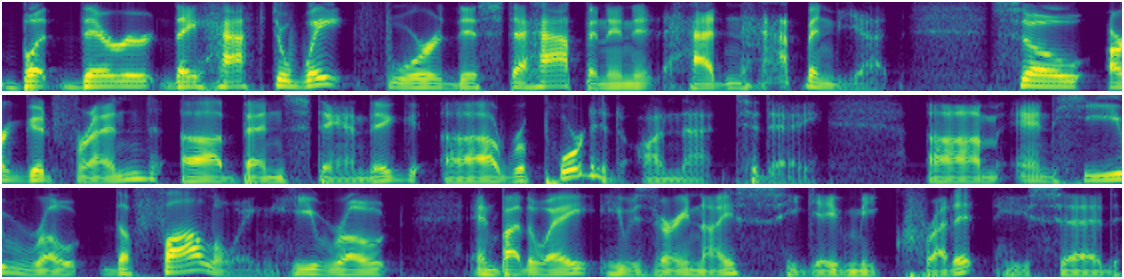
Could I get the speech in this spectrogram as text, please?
but they're they have to wait for this to happen, and it hadn't happened yet. So our good friend uh, Ben Standig uh, reported on that today, um, and he wrote the following. He wrote, and by the way, he was very nice. He gave me credit. He said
